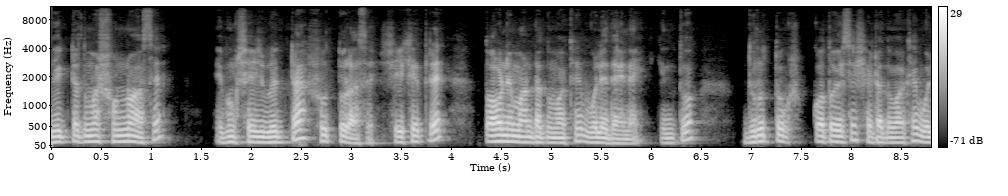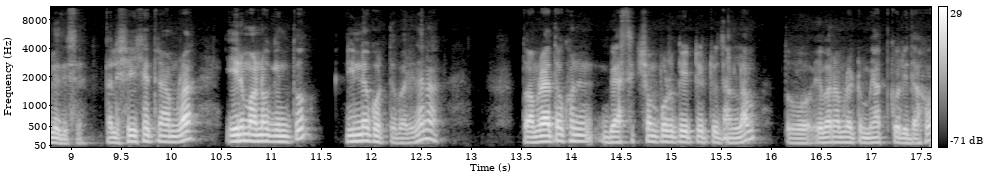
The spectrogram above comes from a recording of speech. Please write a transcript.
বেগটা তোমার শূন্য আছে এবং শেষ বেগটা সত্তর আছে। সেই ক্ষেত্রে ত্বরণের মানটা তোমাকে বলে দেয় নাই, কিন্তু দূরত্ব কত হয়েছে সেটা তোমাকে বলে দিছে। তাহলে সেই ক্ষেত্রে আমরা এর মানও কিন্তু নির্ণয় করতে পারি, তাই না? তো আমরা এতক্ষণ বেসিক সম্পর্কে একটু একটু জানলাম, তো এবার আমরা একটু ম্যাথ করি, দেখো।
